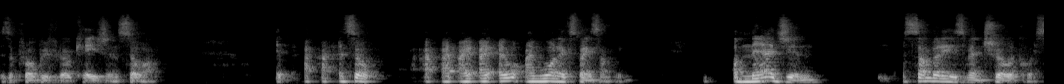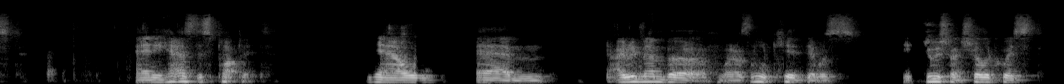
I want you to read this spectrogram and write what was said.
is, appropriate for the occasion, and so on. And so I, I, I, I want to explain something. Imagine somebody is ventriloquist and he has this puppet. Now, um, I remember when I was a little kid, there was a Jewish ventriloquist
